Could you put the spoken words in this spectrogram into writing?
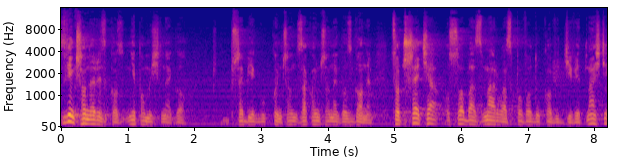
zwiększone ryzyko niepomyślnego przebiegu kończon- zakończonego zgonem. Co trzecia osoba zmarła z powodu COVID-19,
